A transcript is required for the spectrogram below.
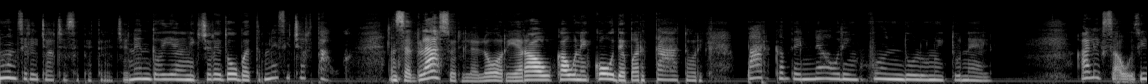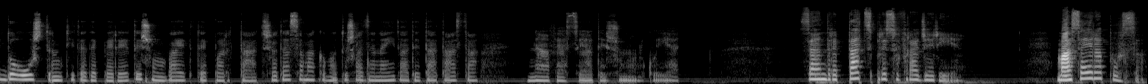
Nu înțelegea ce se petrece. Neîndoielnic, cele două bătrâne se certau. Însă glasurile lor erau ca un ecou depărtatori, parcă veneau din fundul unui tunel. Alex a auzit două uși trântite de perete și un bait depărtat și a dat seama că mătușa Zenaida de data asta n-avea să ia dejunul cu el. S-a îndreptat spre sufragerie. Masa era pusă.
